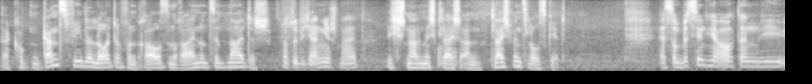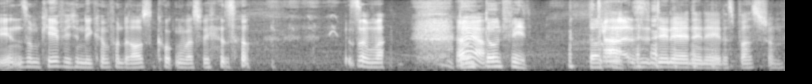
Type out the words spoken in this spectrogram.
Da gucken ganz viele Leute von draußen rein und sind neidisch. Hast du dich angeschnallt? Ich schnall mich gleich an. Gleich, wenn es losgeht. Er ist so ein bisschen hier auch dann wie in so einem Käfig und die können von draußen gucken, was wir hier so, so machen. Don't, ah, ja. don't feed. Don't feed. Ah, nee, nee, nee, nee, das passt schon.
